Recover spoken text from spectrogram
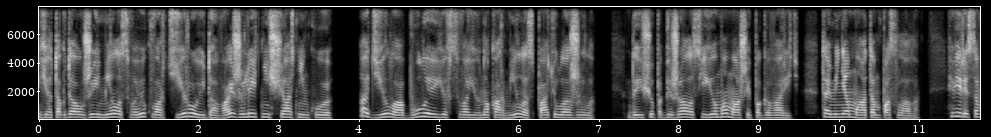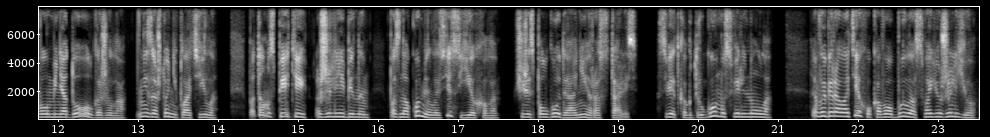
«Я тогда уже имела свою квартиру, и давай жалеть несчастненькую. Одела, обула ее в свою, накормила, спать уложила. Да еще побежала с ее мамашей поговорить. Та меня матом послала. Вересова у меня долго жила, ни за что не платила. Потом с Петей Желебиным познакомилась и съехала. Через полгода они расстались. Светка к другому свильнула. Выбирала тех, у кого было свое жилье.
